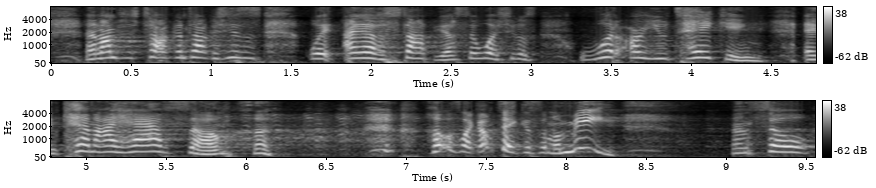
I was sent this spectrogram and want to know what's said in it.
And I'm just talking, talking. She says, Wait, I got to stop you. I said, What? She goes, What are you taking? And can I have some? I was like, I'm taking some of me. And so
